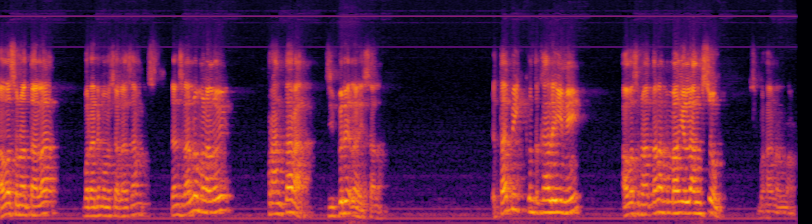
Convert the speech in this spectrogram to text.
Allah SWT kepada Nabi Muhammad SAW dan selalu melalui perantara Jibril alaihissalam. Tetapi untuk kali ini Allah SWT memanggil langsung Subhanallah.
